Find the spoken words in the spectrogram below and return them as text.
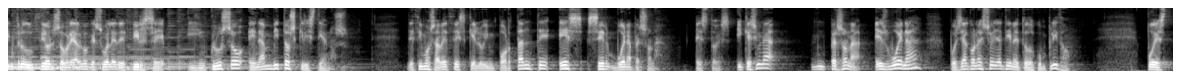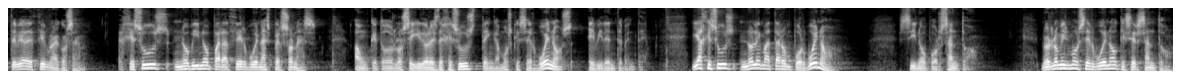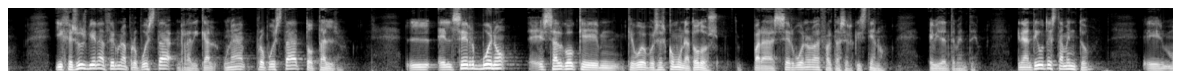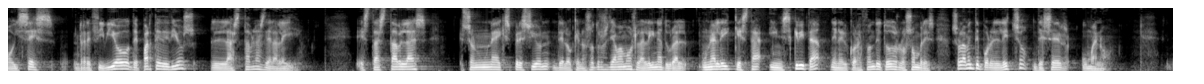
Introducción sobre algo que suele decirse incluso en ámbitos cristianos. Decimos a veces que lo importante es ser buena persona. Esto es. Y que si una persona es buena, pues ya con eso ya tiene todo cumplido. Pues te voy a decir una cosa. Jesús no vino para hacer buenas personas, aunque todos los seguidores de Jesús tengamos que ser buenos, evidentemente. Y a Jesús no le mataron por bueno, sino por santo. No es lo mismo ser bueno que ser santo. Y Jesús viene a hacer una propuesta radical, una propuesta total. El, ser bueno es algo que, que, bueno, pues es común a todos. Para ser bueno no hace falta ser cristiano, evidentemente. En el Antiguo Testamento, eh, Moisés recibió de parte de Dios las tablas de la ley. Estas tablas son una expresión de lo que nosotros llamamos la ley natural, una ley que está inscrita en el corazón de todos los hombres, solamente por el hecho de ser humano.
